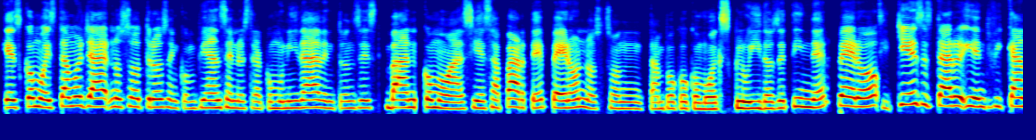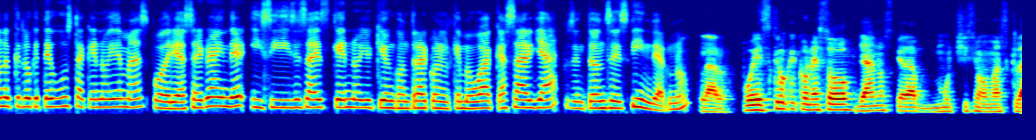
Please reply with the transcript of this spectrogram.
que es como estamos ya nosotros en confianza en nuestra comunidad, entonces van como hacia esa parte, pero no son tampoco como excluidos de Tinder, pero si quieres estar identificando qué es lo que te gusta, qué no y demás, podría ser Grindr, y si dices, ¿sabes qué? No, yo quiero encontrar con el que me voy a casar ya, pues entonces Tinder, ¿no? Claro, pues creo que con eso ya nos queda muchísimo más claro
